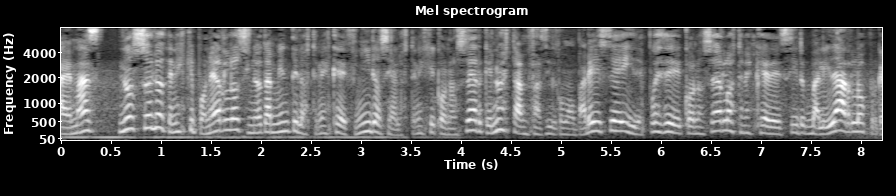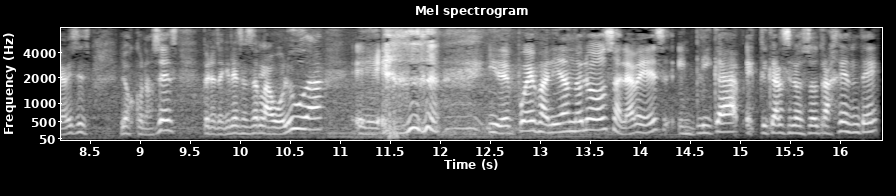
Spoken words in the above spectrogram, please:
además no solo tenés que ponerlos, sino también te los tenés que definir, o sea, los tenés que conocer, que no es tan fácil como parece, y después de conocerlos tenés que decir validarlos, porque a veces los conoces, pero te querés hacer la boluda, eh, y después validándolos a la vez implica explicárselos a otra gente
